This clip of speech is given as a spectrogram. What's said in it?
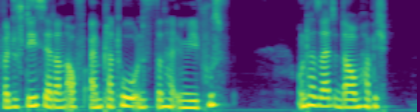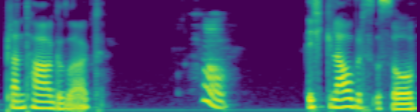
weil du stehst ja dann auf einem Plateau und es ist dann halt irgendwie Fußunterseite, darum habe ich Plantar gesagt. Huh. Ich glaube, das ist so.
